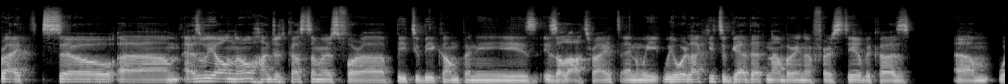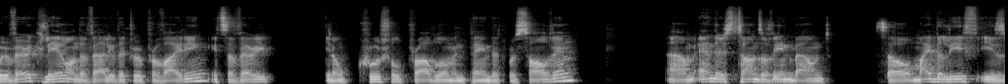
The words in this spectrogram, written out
Right. So, um, as we all know, 100 customers for a B2B company is, is a lot, right? And we, we were lucky to get that number in our first year because um, we're very clear on the value that we're providing. It's a very you know crucial problem and pain that we're solving um, and there's tons of inbound so my belief is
